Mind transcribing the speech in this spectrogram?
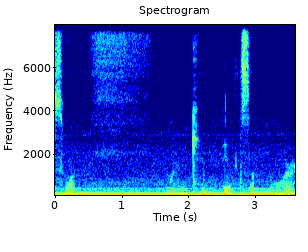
Here's one where we can build some more.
